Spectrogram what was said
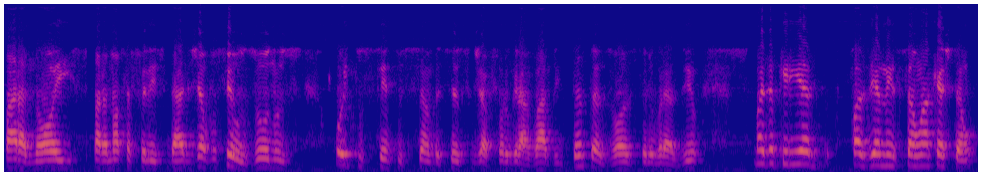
para nós, para nossa felicidade, já você usou nos 800 sambas seus que já foram gravados em tantas vozes pelo Brasil. Mas eu queria fazer a menção à questão.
